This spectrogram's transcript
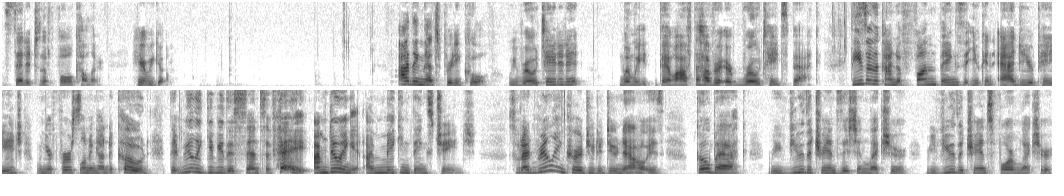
set it to the full color. Here we go. I think that's pretty cool. We rotated it. When we go off the hover, it rotates back. These are the kind of fun things that you can add to your page when you're first learning how to code that really give you this sense of, hey, I'm doing it, I'm making things change. So what I'd really encourage you to do now is go back, review the transition lecture, review the transform lecture,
